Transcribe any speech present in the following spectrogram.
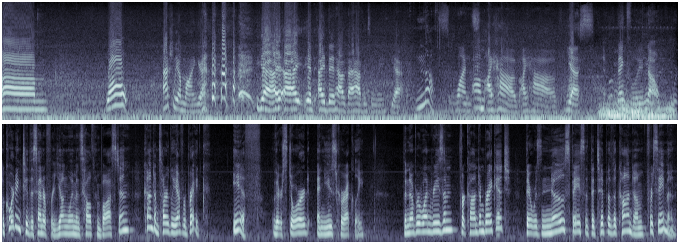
Um. Well, actually, I'm lying. Yeah. yeah, I, I, it, I did have that happen to me. Yeah. No. Once. Um, I have, I have. Yes. Thankfully, no. According to the Center for Young Women's Health in Boston, condoms hardly ever break if they're stored and used correctly. The number one reason for condom breakage? There was no space at the tip of the condom for semen.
